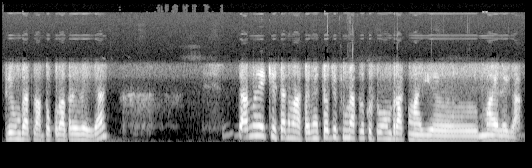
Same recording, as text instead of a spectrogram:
primul băiat l-am făcut la 30 de ani. Dar nu e chestia numai asta. Mie tot timpul mi-a plăcut să mă îmbrac mai, uh, mai elegant.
